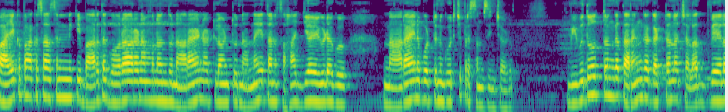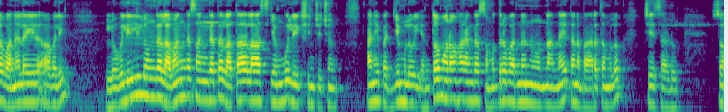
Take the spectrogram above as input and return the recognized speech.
పాయక పాకశాసనానికి భారత ఘోరారణమునందు నారాయణట్లు అంటూ నన్నయ్య తన సహాధ్యాయుడగు నారాయణ భట్టుని గురించి ప్రశంసించాడు. వివిధోత్తంగ తరంగ ఘట్టన చలద్వేల వనలైలావలి లొవలీలొంగ లవంగ సంగత లతాలాస్యంబు లీక్షించుచును అనే పద్యంలో ఎంతో మనోహరంగా సముద్ర వర్ణను నన్నయ్య తన భారతంలో చేశాడు. సో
